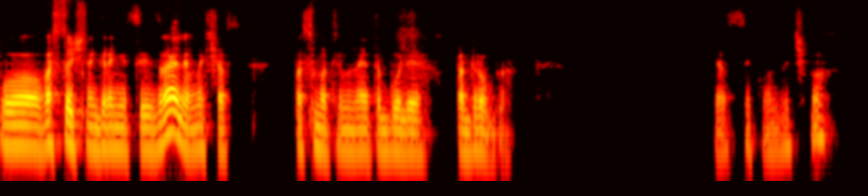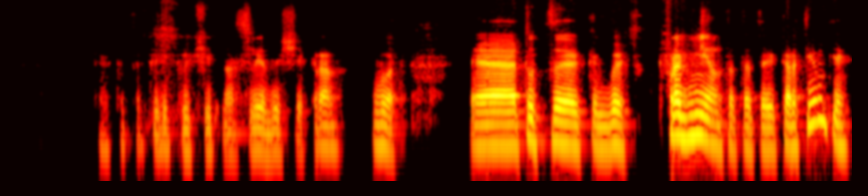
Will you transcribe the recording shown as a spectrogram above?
по восточной границе Израиля. Мы сейчас посмотрим на это более подробно. Сейчас, секундочку. Как это переключить на следующий экран? Вот. Э, тут э, как бы фрагмент от этой картинки,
